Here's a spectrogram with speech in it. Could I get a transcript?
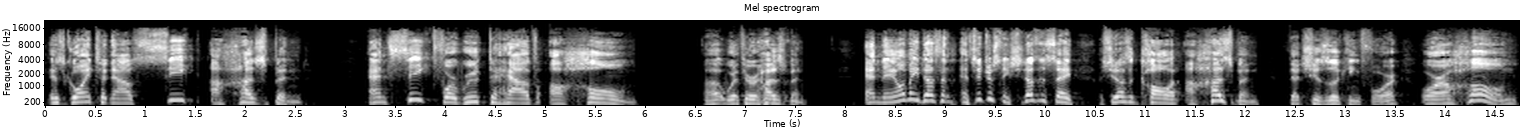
is going to now seek a husband and seek for Ruth to have a home uh, with her husband. And Naomi doesn't, it's interesting, she doesn't say, she doesn't call it a husband that she's looking for or a home.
